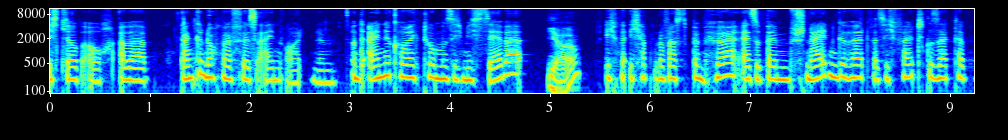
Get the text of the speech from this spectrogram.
Ich glaube auch, aber danke nochmal fürs Einordnen. Und eine Korrektur muss ich mich selber ja ich, ich habe noch was beim Hören, also beim Schneiden gehört, was ich falsch gesagt habe,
